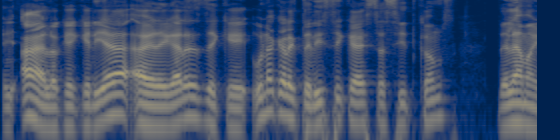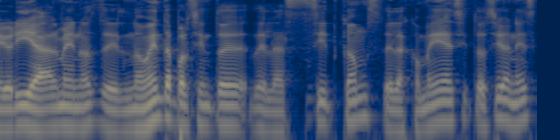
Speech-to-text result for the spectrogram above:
eh, ah, lo que quería agregar es de que una característica de estas sitcoms, de la mayoría al menos, del 90% de, de las sitcoms, de las comedias de situaciones,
